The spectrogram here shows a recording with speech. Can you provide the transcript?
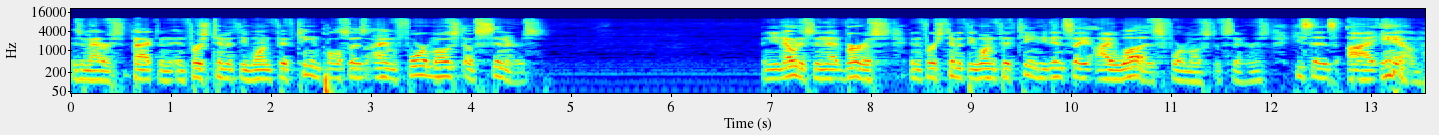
As a matter of fact, in, in 1 Timothy 1.15, Paul says, I am foremost of sinners. And you notice in that verse in 1 Timothy 1:15, he didn't say I was foremost of sinners. He says I am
